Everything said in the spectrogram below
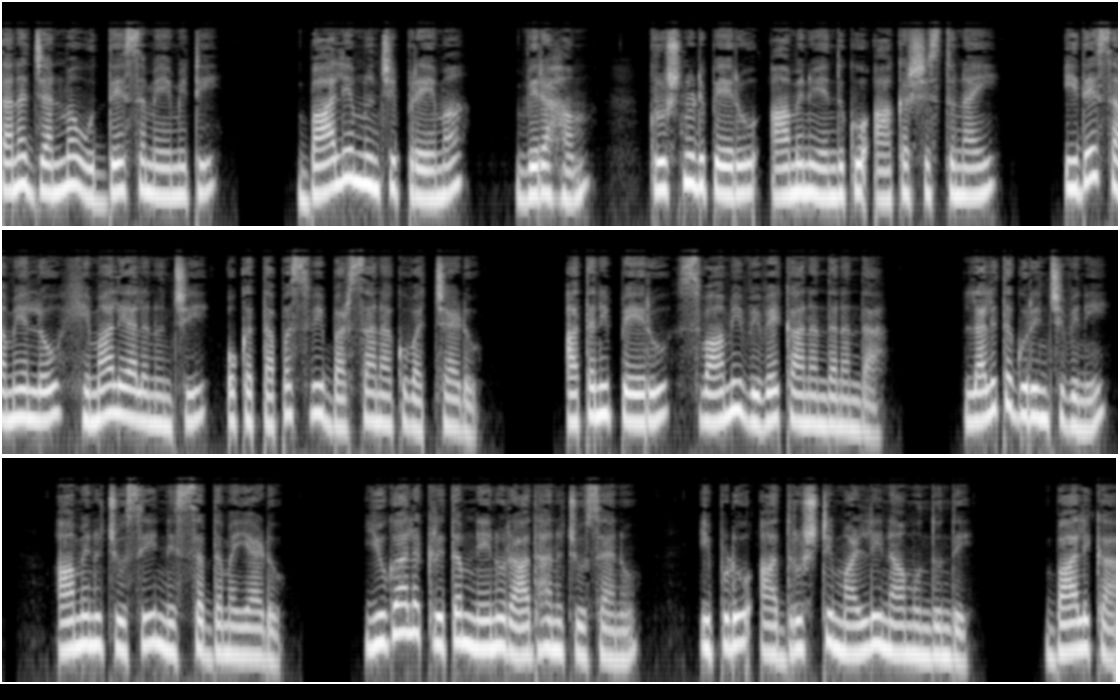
తన జన్మ ఉద్దేశమేమిటి? బాల్యం నుంచి ప్రేమ విరహం కృష్ణుడి పేరు ఆమెను ఎందుకు ఆకర్షిస్తున్నాయి? ఇదే సమయంలో హిమాలయాల నుంచి ఒక తపస్వి బర్సానాకు వచ్చాడు. అతని పేరు స్వామి వివేకానందనంద. లలిత గురించి విని ఆమెను చూసి నిశ్శబ్దమయ్యాడు. యుగాల క్రితం నేను రాధాను చూశాను. ఇప్పుడు ఆ దృష్టి మళ్ళీ నా ముందుంది. బాలికా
